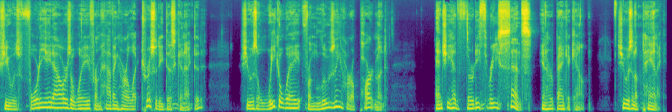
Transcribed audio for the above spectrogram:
she was 48 hours away from having her electricity mm-hmm. disconnected. She was a week away from losing her apartment. And she had 33 mm-hmm. cents in her bank account. She was in a panic.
